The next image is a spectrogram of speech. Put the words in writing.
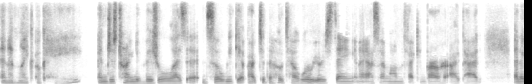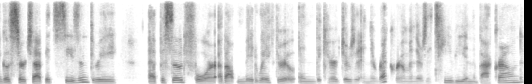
And I'm like, okay, and just trying to visualize it. And so we get back to the hotel where we were staying, and I asked my mom if I can borrow her iPad. And I go search up, it's season three, episode four, about midway through, and the characters are in the rec room, and there's a TV in the background.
